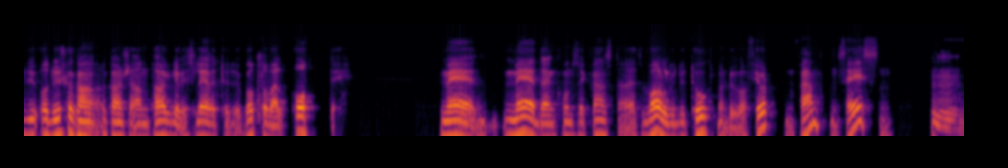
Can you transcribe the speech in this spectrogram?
du, og du skal kan, kanskje antageligvis leve til du er godt og vel 80 med, med, den konsekvensen av et valg du tok når du var 14-15-16. Mm.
